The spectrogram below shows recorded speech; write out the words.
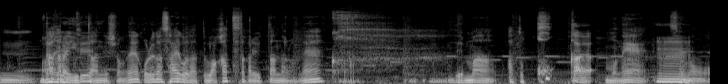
うん。だから言ったんでしょうね。これが最後だって分かってたから言ったんだろうね。でまああと国家もね、うん。その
